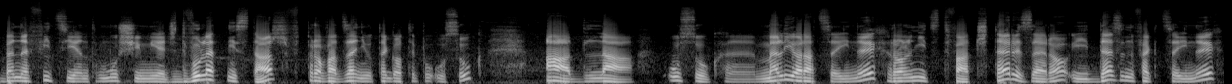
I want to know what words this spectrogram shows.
beneficjent musi mieć dwuletni staż w prowadzeniu tego typu usług, a dla usług e, melioracyjnych, rolnictwa 4.0 i dezynfekcyjnych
